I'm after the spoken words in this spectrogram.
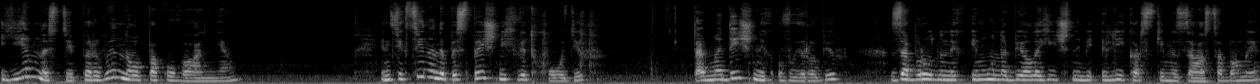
ємності первинного пакування інфекційно небезпечних відходів та медичних виробів, забруднених імунобіологічними лікарськими засобами,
